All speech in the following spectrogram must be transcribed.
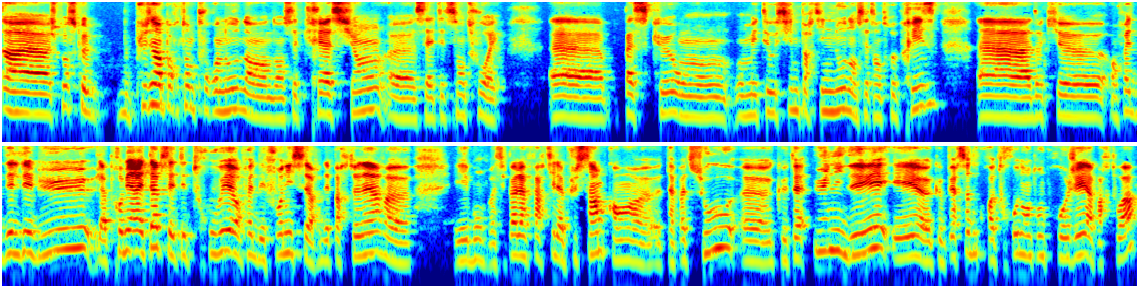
je pense que le plus important pour nous dans, dans cette création, ça a été de s'entourer. Euh, parce qu'on on mettait aussi une partie de nous dans cette entreprise. Euh, donc, euh, en fait, dès le début, la première étape, ça a été de trouver en fait des fournisseurs, des partenaires. et bon, bah, c'est pas la partie la plus simple quand tu n'as pas de sous, que tu as une idée et que personne ne croit trop dans ton projet à part toi.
